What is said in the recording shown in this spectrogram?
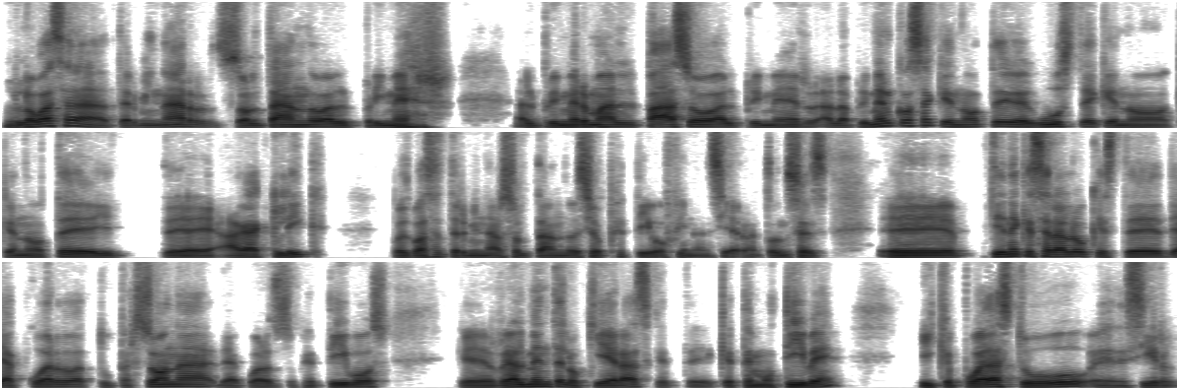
lo vas a terminar soltando al primer al primer mal paso, al primer, a la primera cosa que no te guste, que no, que no te, te haga clic, pues vas a terminar soltando ese objetivo financiero. Entonces, eh, tiene que ser algo que esté de acuerdo a tu persona, de acuerdo a tus objetivos, que realmente lo quieras, que te, que te motive y que puedas tú eh, decir,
